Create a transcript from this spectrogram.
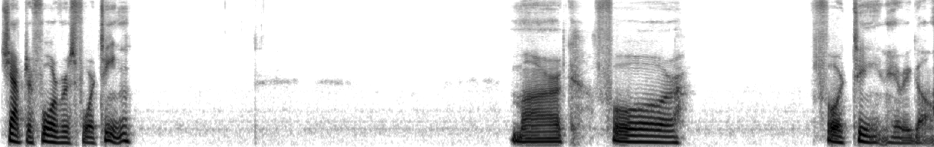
chapter 4, verse 14. Mark 4 14. Here we go.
